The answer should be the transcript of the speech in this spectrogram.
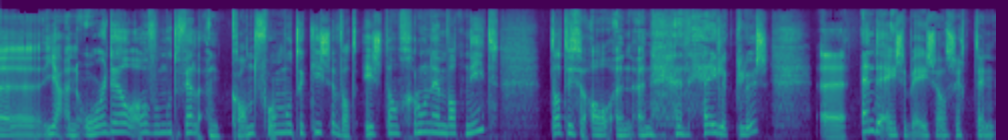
uh, ja, een oordeel over moeten vellen, een kant voor moeten kiezen. Wat is dan groen en wat niet? Dat is al een, een, een hele klus. Uh, en de ECB zal zich ten,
